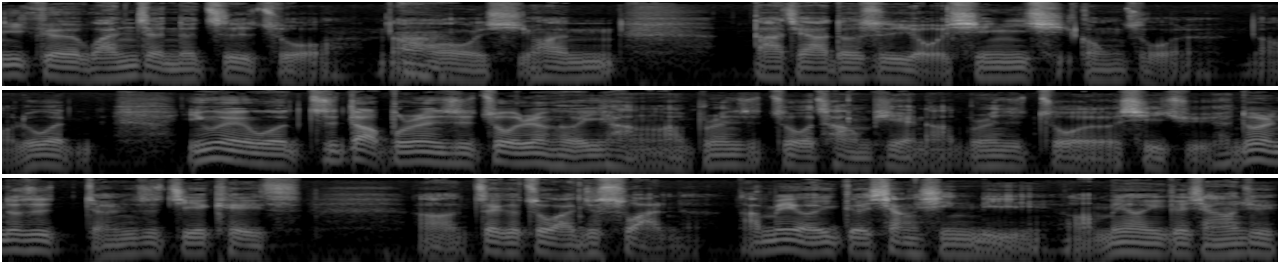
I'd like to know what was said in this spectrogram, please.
一个完整的制作，然后喜欢大家都是有心一起工作的。然后，如果因为我知道，不论是做任何一行啊，不论是做唱片啊，不论是做戏剧，很多人都是讲的是接 case 啊，这个做完就算了，他没有一个向心力啊，没有一个想要去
